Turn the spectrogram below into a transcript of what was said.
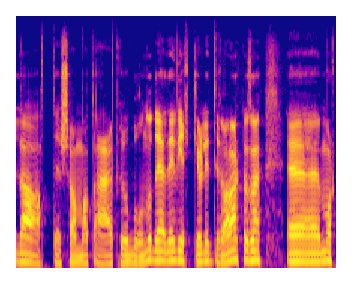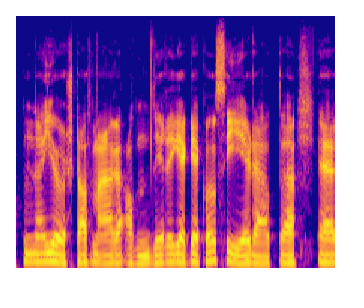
later som at er pro bono. Det, det virker jo litt rart. Altså, eh, Morten Gjørstad, som er admdir i GK, sier det at eh,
